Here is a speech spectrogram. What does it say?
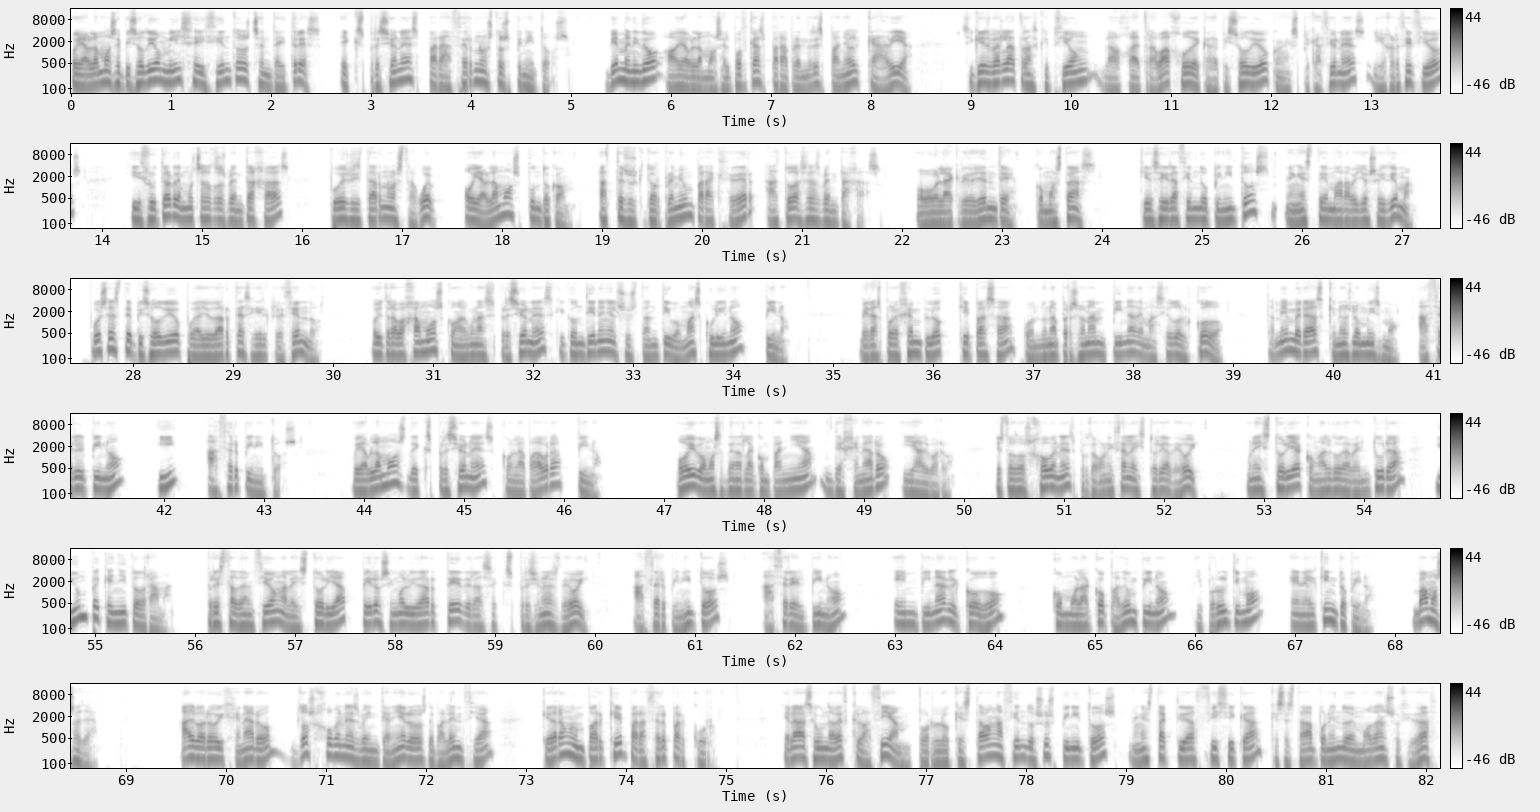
Hoy hablamos episodio 1683, expresiones para hacer nuestros pinitos. Bienvenido a Hoy Hablamos, el podcast para aprender español cada día. Si quieres ver la transcripción, la hoja de trabajo de cada episodio con explicaciones y ejercicios y disfrutar de muchas otras ventajas, puedes visitar nuestra web hoyhablamos.com. Hazte suscriptor premium para acceder a todas esas ventajas. Hola, querido oyente, ¿cómo estás? ¿Quieres seguir haciendo pinitos en este maravilloso idioma? Pues este episodio puede ayudarte a seguir creciendo. Hoy trabajamos con algunas expresiones que contienen el sustantivo masculino pino. Verás, por ejemplo, qué pasa cuando una persona empina demasiado el codo. También verás que no es lo mismo hacer el pino y hacer pinitos. Hoy hablamos de expresiones con la palabra pino. Hoy vamos a tener la compañía de Genaro y Álvaro. Estos dos jóvenes protagonizan la historia de hoy, una historia con algo de aventura y un pequeñito drama. Presta atención a la historia, pero sin olvidarte de las expresiones de hoy. Hacer pinitos, hacer el pino, empinar el codo, como la copa de un pino, y por último, en el quinto pino. Vamos allá. Álvaro y Genaro, dos jóvenes veinteañeros de Valencia, quedaron en un parque para hacer parkour. Era la segunda vez que lo hacían, por lo que estaban haciendo sus pinitos en esta actividad física que se estaba poniendo de moda en su ciudad.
